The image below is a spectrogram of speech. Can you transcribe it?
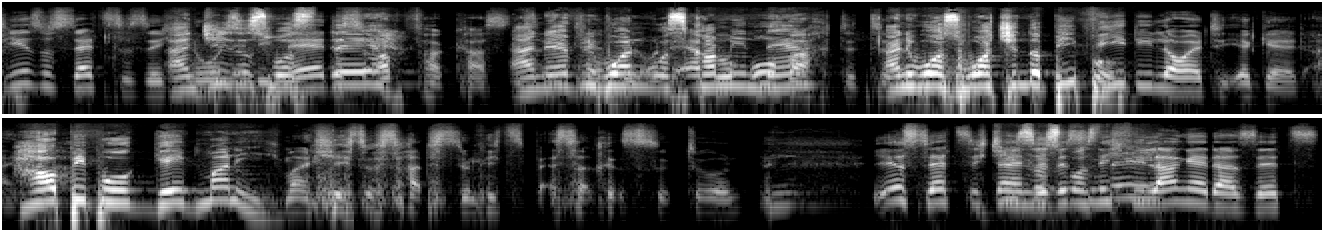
give. Jesus setzte sich And nun Jesus in die was Nähe there, des Opferkastens And im everyone Tempel was und er coming there beobachtete, and he was watching the people. wie die Leute ihr Geld How people gave money. Ich meine, Jesus, hattest du nichts Besseres zu tun? Jesus setzt sich dahin, wir Jesus was wissen nicht, wie there. lange er da sitzt.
